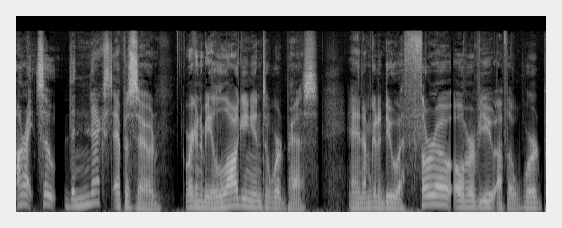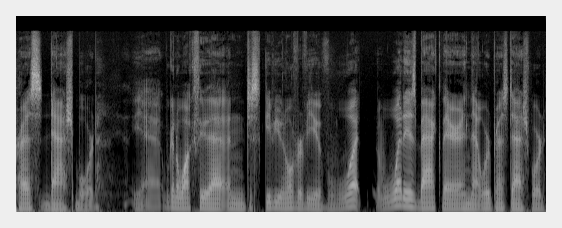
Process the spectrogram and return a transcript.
All right, so the next episode, we're going to be logging into WordPress and I'm going to do a thorough overview of the WordPress dashboard. Yeah, we're going to walk through that and just give you an overview of what what is back there in that WordPress dashboard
